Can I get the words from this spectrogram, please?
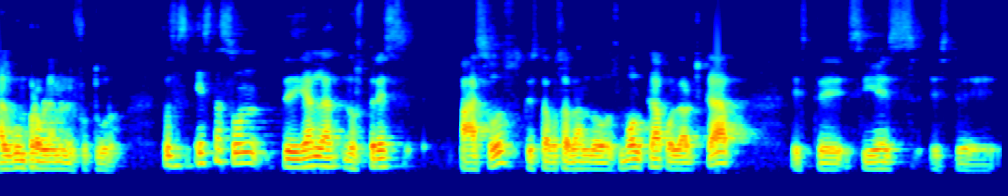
algún problema en el futuro. Entonces, estas son, te diría, los tres pasos que estamos hablando, small cap o large cap, este, si es este,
